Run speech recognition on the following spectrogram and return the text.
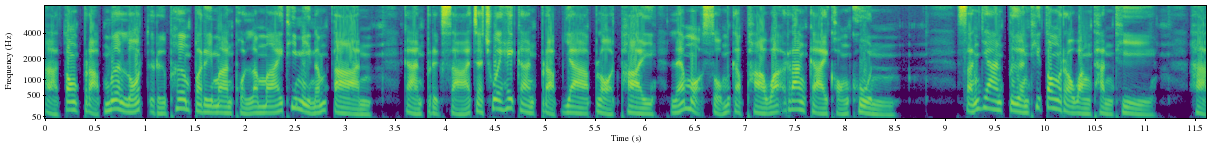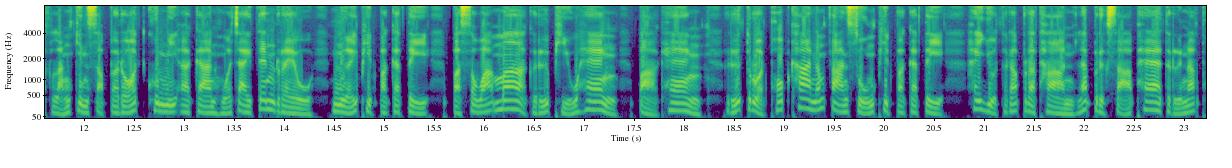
อาจต้องปรับเมื่อลดหรือเพิ่มปริมาณผลไม้ที่มีน้ำตาล การปรึกษาจะช่วยให้การปรับยาปลอดภัย และเหมาะสมกับภาวะร่างกายของคุณ สัญญาณเตือนที่ต้องระวังทันที หากหลังกินสับปะรดคุณมีอาการหัวใจเต้นเร็ว เหนื่อยผิดปกติ ปัสสาวะมากหรือผิวแห้ง ปากแห้ง หรือตรวจพบค่าน้ำตาลสูงผิดปกติ ให้หยุดรับประทานและปรึกษาแพทย์หรือนักโภ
